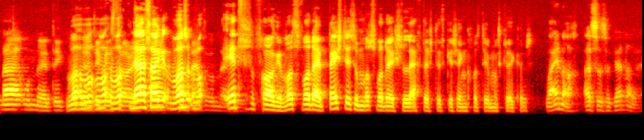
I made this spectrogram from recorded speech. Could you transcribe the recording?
nein, unnötig. Unnötige Story. na, sag, Nein, was, unnötig. jetzt Frage, was war dein bestes und was war dein schlechtestes Geschenk, was du jemals gekriegt hast? Weihnachten, also so generell.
